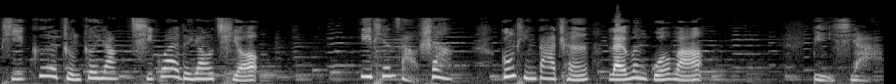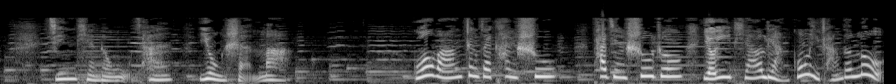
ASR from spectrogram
提各种各样奇怪的要求。一天早上，宫廷大臣来问国王：“陛下，今天的午餐用什么？”国王正在看书，他见书中有一条两公里长的路，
